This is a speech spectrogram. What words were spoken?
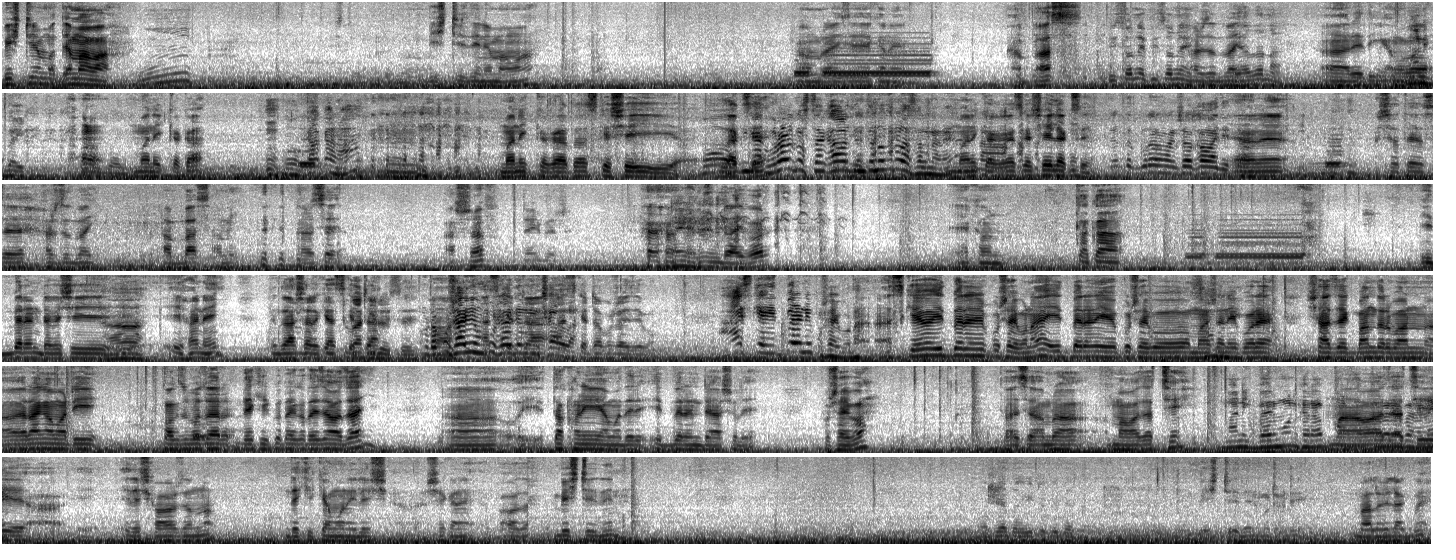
বৃষ্টির মধ্যে মামা। বৃষ্টির দিনে মামা। আমরা এই যে এখানে আব্বাস পিছনে পিছনে। আরজাদ ভাই। দেখা না? আর এদিকে আমার মানিক ভাই। মানিক কাকা। ও কাকা না? মানিক কাকা তো আজকে সেই লাগছে। ঘোড়ার গোস্ত খাওয়ার দিন তো নজরুল আসল না মানিক কাকা আজকে সেই লাগছে। তো ঘোড়ার মাংস খাওয়াই দিত। সাথে আছে হরজত ভাই। আব্বাস আমি। আর আছে আশরাফ। ড্রাইভার ড্রাইভার এখন কাকা ঈদ বেরেনটা বেশি হ্যাঁ। ই হয় নাই কিন্তু আশা রাখি আজকেরটা বাকি ওটা পোষাই দিম পোষাই ইনশাআল্লাহ। আজকে ঈদ বেরানি পোষাইবো না। আজকেও ঈদ বেড়ানি পোষাইবো না ঈদ বেড়ানি পোষাইবো মাসানি পরে সাজেক বান্দরবান রাঙামাটি কক্সবাজার দেখি কোথায় কোথায় যাওয়া যায়। ওই তখনই আমাদের ঈদ বেড়ানিটা আসলে পোষাইবো। তো আছে আমরা মাওয়া যাচ্ছি। মানিক ভাইয়ের মন খারাপ মাওয়া যাচ্ছি ইলিশ খাওয়ার জন্য। দেখি কেমন ইলিশ সেখানে পাওয়া যায়। বৃষ্টির দিন। বৃষ্টির দিন মোটামুটি ভালোই লাগবে।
